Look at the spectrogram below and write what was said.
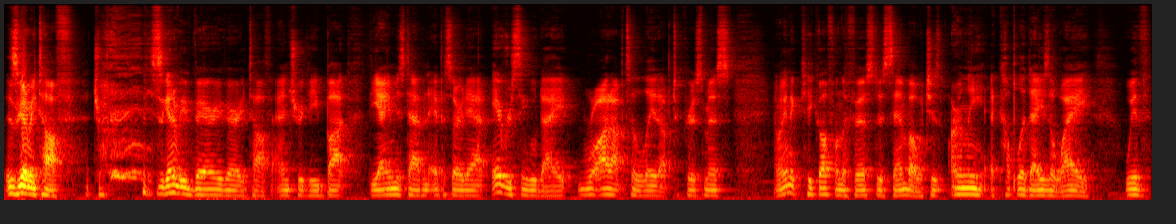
This is going to be tough. this is going to be very, very tough and tricky, but the aim is to have an episode out every single day right up to the lead up to Christmas. And we're going to kick off on the 1st of December, which is only a couple of days away, with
